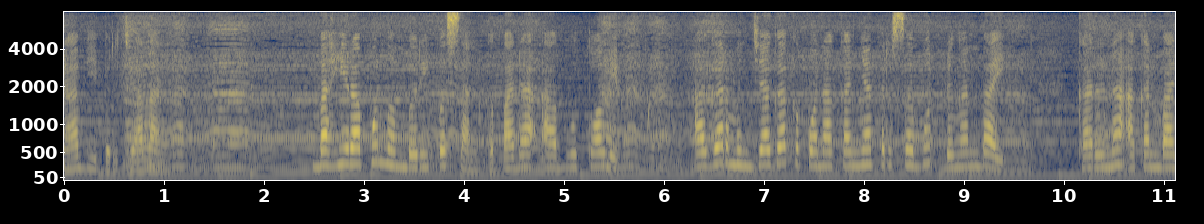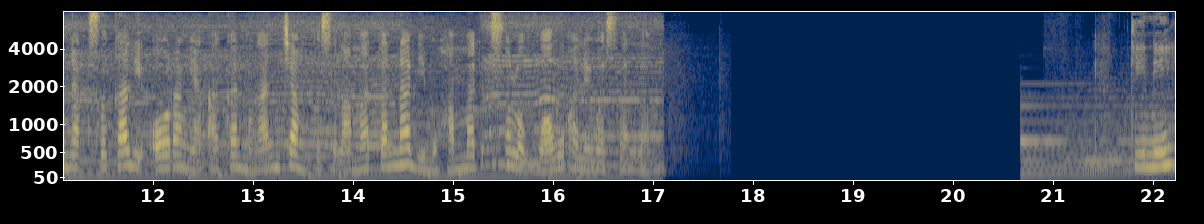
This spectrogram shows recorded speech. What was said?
Nabi berjalan. Bahira pun memberi pesan kepada Abu Talib agar menjaga keponakannya tersebut dengan baik karena akan banyak sekali orang yang akan mengancam keselamatan Nabi Muhammad Sallallahu Kini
